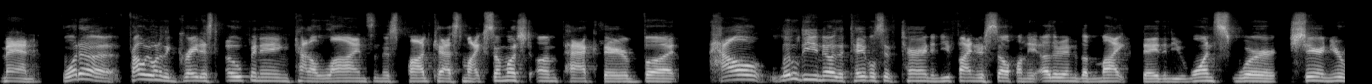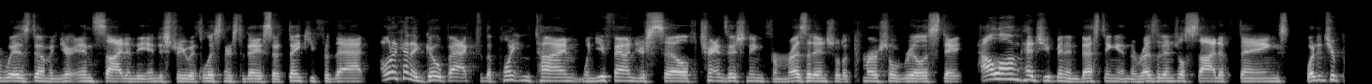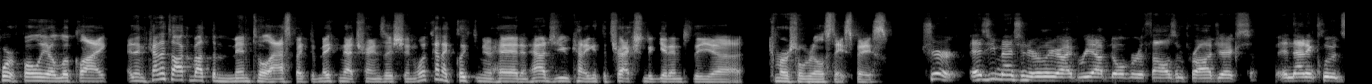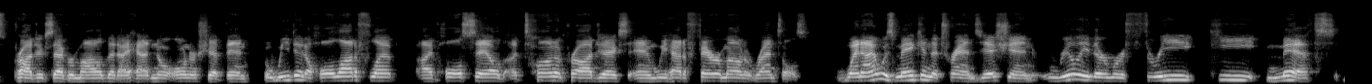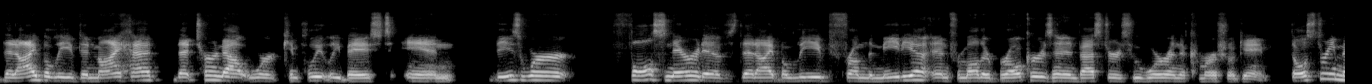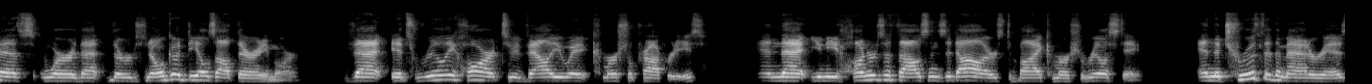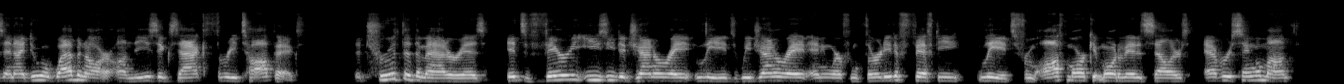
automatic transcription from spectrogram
Man, what a probably one of the greatest opening kind of lines in this podcast, Mike. So much to unpack there, but how little do you know the tables have turned and you find yourself on the other end of the mic today than you once were sharing your wisdom and your insight in the industry with listeners today. So thank you for that. I want to kind of go back to the point in time when you found yourself transitioning from residential to commercial real estate. How long had you been investing in the residential side of things? What did your portfolio look like? And then kind of talk about the mental aspect of making that transition. What kind of clicked in your head and how did you kind of get the traction to get into the uh, commercial real estate space? Sure. As you mentioned earlier, I've rehabbed over a thousand projects, and that includes projects I've remodeled that I had no ownership in. But we did a whole lot of flip. I've wholesaled a ton of projects, and we had a fair amount of rentals. When I was making the transition, really there were three key myths that I believed in my head that turned out were completely based in these were false narratives that I believed from the media and from other brokers and investors who were in the commercial game. Those three myths were that there's no good deals out there anymore, that it's really hard to evaluate commercial properties, and that you need hundreds of thousands of dollars to buy commercial real estate. And the truth of the matter is, and I do a webinar on these exact three topics, the truth of the matter is, it's very easy to generate leads. We generate anywhere from 30 to 50 leads from off market motivated sellers every single month.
